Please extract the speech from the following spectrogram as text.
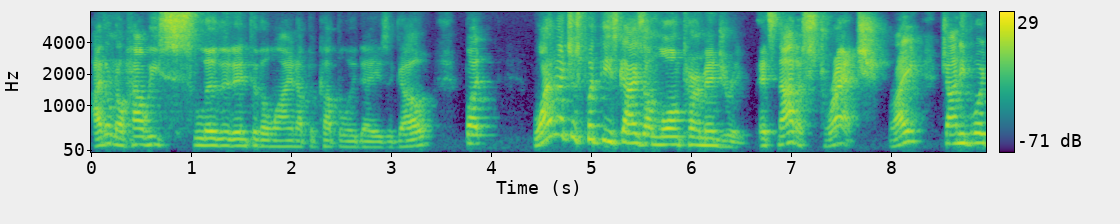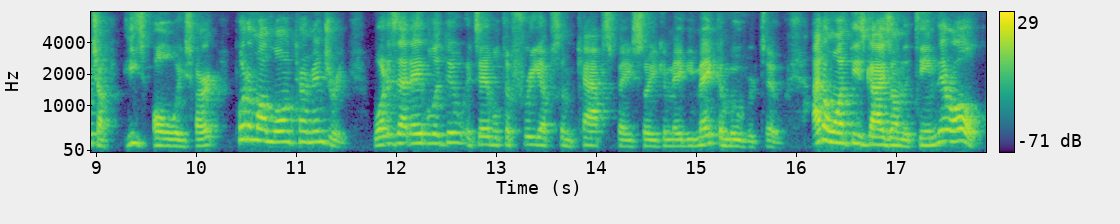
I don't know how he slithered into the lineup a couple of days ago, but why not just put these guys on long term injury? It's not a stretch, right? Johnny Boychuk, he's always hurt. Put him on long term injury. What is that able to do? It's able to free up some cap space so you can maybe make a move or two. I don't want these guys on the team. They're old.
